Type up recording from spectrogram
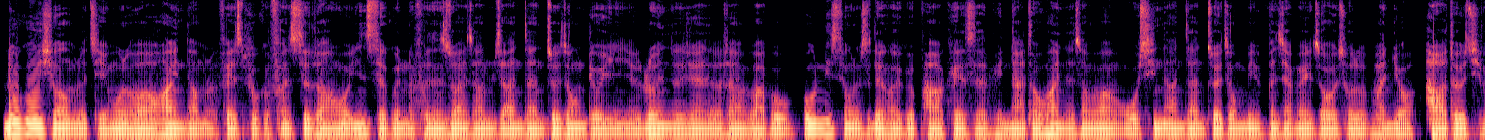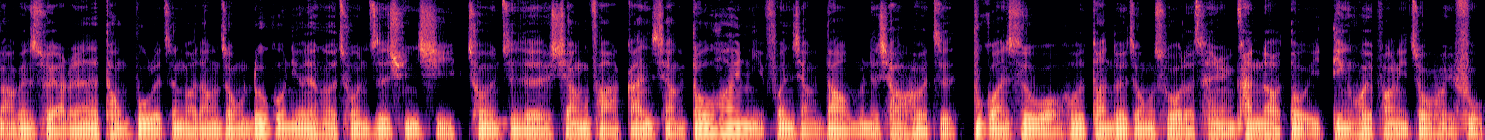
如果你喜欢我们的节目的话，欢迎到我们的 Facebook 粉丝团或 Instagram 的粉丝团上面去按赞、追踪、留言，有论这些都上面发布。不论你使用的是任何一个 Podcast 的平台，都欢迎在上方五星按赞、追踪并分享给你周围所有的朋友。好，对不起，马跟水啊，人在同步的征稿当中，如果你有任何纯字讯息、纯字的想法、感想，都欢迎你分享到我们的小盒子，不管是我或者团队中所有的成员看到，都一定会帮你做回复。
